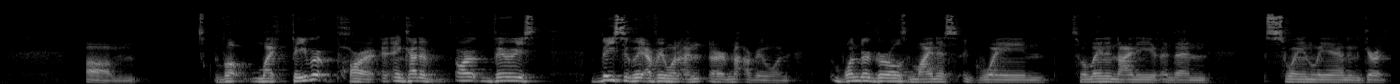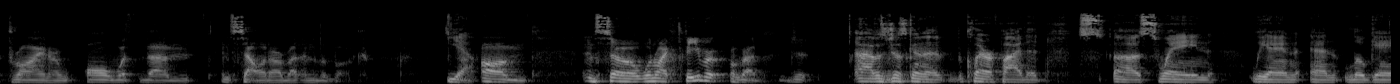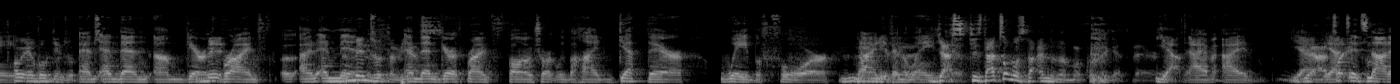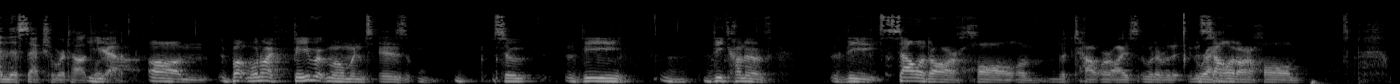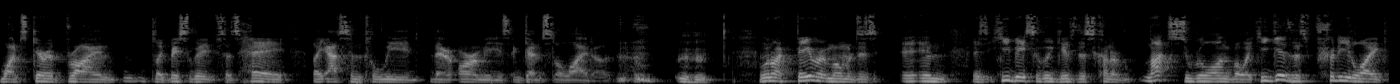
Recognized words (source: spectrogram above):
Um, but my favorite part, and kind of are various, basically everyone, or not everyone, Wonder Girls minus Egwene, so Elayne Nynaeve, and then Siuan Leane and Gareth Bryne are all with them in Salidar by the end of the book. yeah. Um, and so one of my favorite, oh god, I was just gonna clarify that uh, Siuan, Leane, and Logain. oh yeah, Logain's with them. and and then um, Gareth Min- Bryne uh, and, and Min, Min's with them, yes. and then Gareth Bryne following shortly behind get there way before Nynaeve and Elayne. Yes, because that's almost the end of the book when they get there. yeah, I have I yeah Yeah, yeah, it's it's, like- it's not in this section we're talking Yeah. about. Um, but one of my favorite moments is so the the kind of the Salidar Hall of the tower, ice, whatever the, the Right. Salidar Hall wants Gareth Bryne, like basically says, "Hey," like asks him to lead their armies against Elaida. Mm-hmm. One of my favorite moments is in is he basically gives this kind of not super long, but like he gives this pretty like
